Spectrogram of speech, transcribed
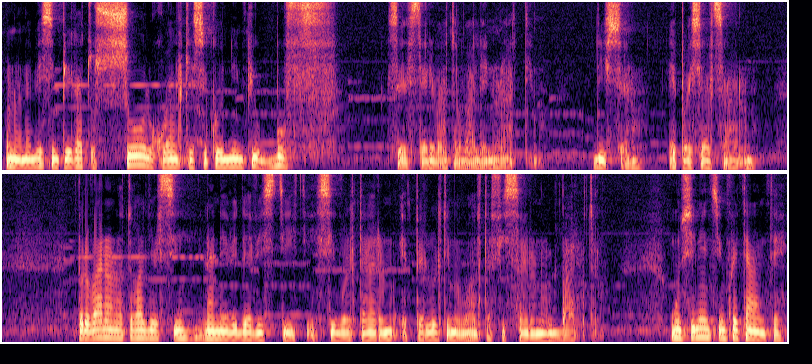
o non avessi impiegato solo qualche secondo in più, buff, saresti arrivato a valle in un attimo, dissero e poi si alzarono. Provarono a togliersi la neve dai vestiti, si voltarono e per l'ultima volta fissarono il baratro. Un silenzio inquietante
